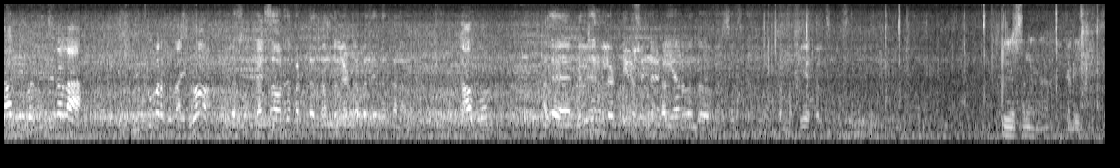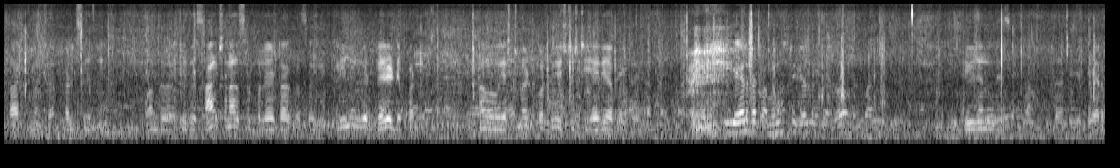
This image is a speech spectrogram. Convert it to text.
ಸರ್ ನೀವು ಬಂದಿದ್ದೀರಲ್ಲ ನಿಮಗೂ ಬರ್ತದ ಇದು? ಕೆಲಸ ಅವ್ರದ್ದು ಬಟ್ ನಮ್ಮದು ಲೆಟರ್ ಬಂದಿದ್ದಂತ ನಾವು ನಾನು ಯಾವುದು? ಅದೇ ಡಿವಿಷನ್ ಡಿವಿಷನ್ ಒಂದು ಮೆಸೇಜ್ ನಮ್ಮ ಡಿ ಡಾಕ್ಯುಮೆಂಟ್ ಕಳಿಸಿದ್ದೀನಿ. ಒಂದು ಇದು ಸಾಂಕ್ಷನ್ ಆಗಿ ಸ್ವಲ್ಪ ಲೇಟ್ ಆಗುತ್ತೆ ಸರ್. ಕ್ಲೀನಿಂಗ್ ಬೇರೆ ಡಿಪಾರ್ಟ್ಮೆಂಟ್ ನಾವು ಎಸ್ಟಿಮೇಟ್ ಕೊಡ್ತೀವಿ ಇಷ್ಟಿಷ್ಟು ಏರಿಯಾ ಬೇಕಾಗುತ್ತೆ ಈಗ ಹೇಳ್ಬೇಕು ಮಿನಿಸ್ಟ್ರಿಗೆ ಡಿವಿಷನ್ ಸರ್. ಡಿ ಆರ್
